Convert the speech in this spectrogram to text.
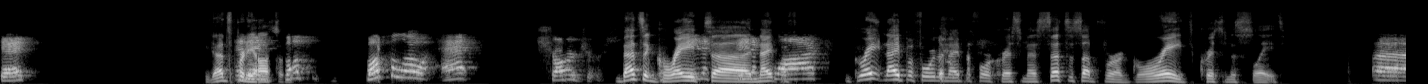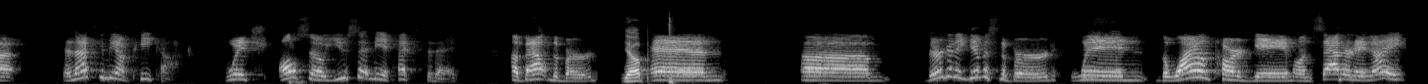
Okay, That's pretty awesome. Buff- Buffalo at Chargers. That's a Eight, great uh, eight night. Before, great night before the night before Christmas. Sets us up for a great Christmas slate. Uh, and that's going to be on Peacock, which also you sent me a text today about the bird. Yep. And um, they're going to give us the bird when the wild card game on Saturday night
